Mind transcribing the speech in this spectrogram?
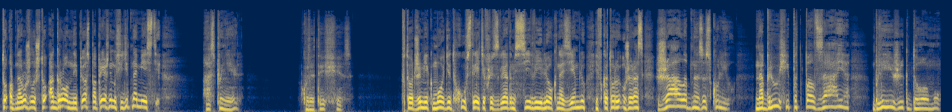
то обнаружила, что огромный пес по-прежнему сидит на месте. А Спаниель куда-то исчез. В тот же миг Моди Дху, встретившись взглядом с Сильвией, лег на землю и в которой уже раз жалобно заскулил, на брюхе подползая, ближе к дому.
